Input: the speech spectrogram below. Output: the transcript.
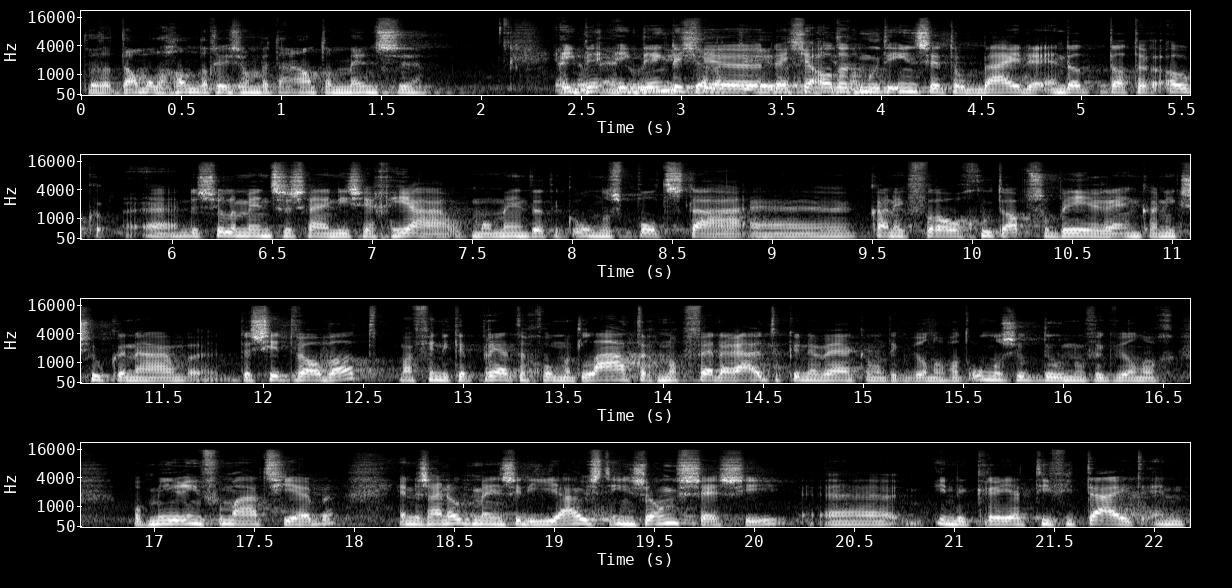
dat het dan wel handig is om met een aantal mensen. en- Ik, denk- en ik denk dat je, dat je altijd moet inzetten op beide. En dat, dat er ook, eh, er zullen mensen zijn die zeggen, ja, op het moment dat ik onder spot sta, eh, kan ik vooral goed absorberen en kan ik zoeken naar, eh, er zit wel wat, maar vind ik het prettig om het later nog verder uit te kunnen werken, want ik wil nog wat onderzoek doen of ik wil nog wat meer informatie hebben. En er zijn ook mensen die juist in zo'n sessie, in de creativiteit en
